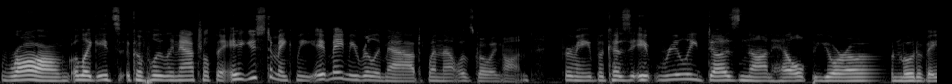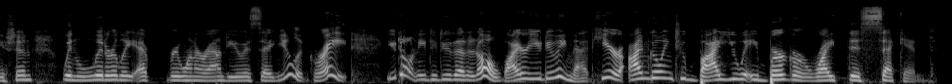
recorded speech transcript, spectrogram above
wrong. Like it's a completely natural thing. It used to make me it made me really mad when that was going on for me because it really does not help your own motivation when literally everyone around you is saying you look great. You don't need to do that at all. Why are you doing that? Here, I'm going to buy you a burger right this second.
